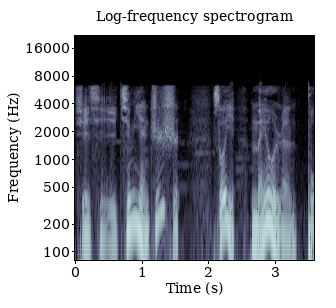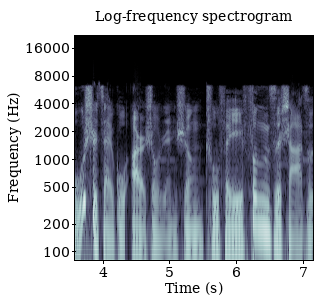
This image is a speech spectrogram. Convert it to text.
学习经验知识，所以没有人不是在过二手人生，除非疯子傻子。”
